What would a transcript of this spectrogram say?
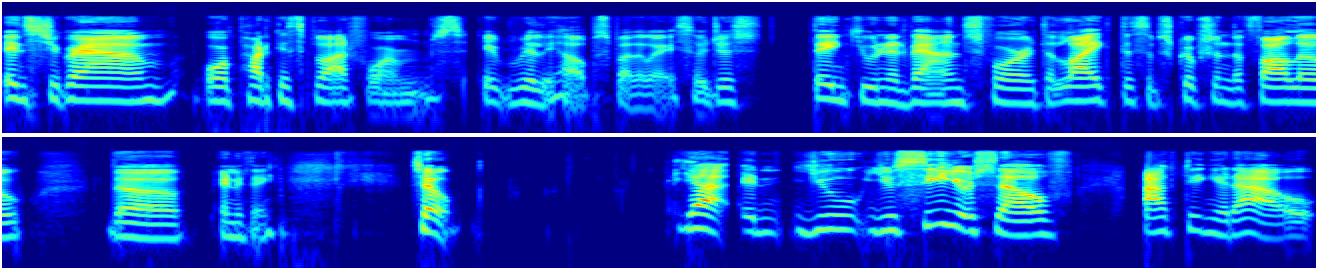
Instagram, or podcast platforms, it really helps, by the way. So just thank you in advance for the like, the subscription, the follow, the anything. So yeah, and you you see yourself acting it out,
